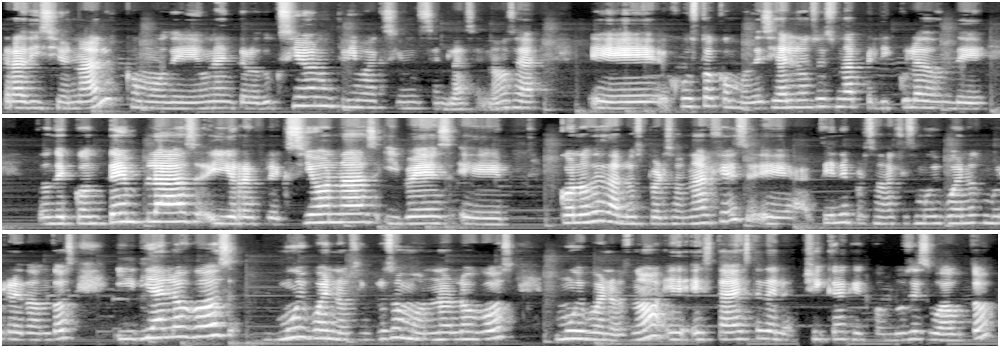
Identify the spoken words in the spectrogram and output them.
tradicional, como de una introducción, un clímax y un desenlace, ¿no? O sea, eh, justo como decía Alonso, es una película donde, donde contemplas y reflexionas y ves, eh, conoces a los personajes, eh, tiene personajes muy buenos, muy redondos y diálogos muy buenos, incluso monólogos muy buenos, ¿no? está este de la chica que conduce su auto,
